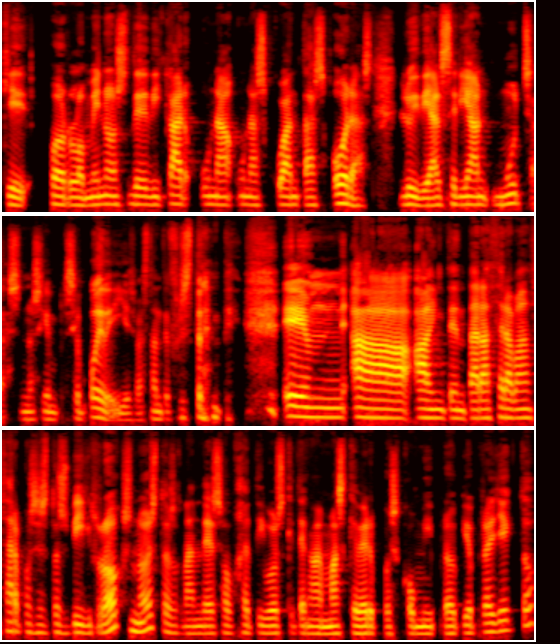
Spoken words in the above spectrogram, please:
que por lo menos dedicar una, unas cuantas horas, lo ideal serían muchas, no siempre se puede y es bastante frustrante, em, a, intentar hacer avanzar pues estos big rocks, ¿no? Estos grandes objetivos que tengan más que ver pues con mi propio proyecto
